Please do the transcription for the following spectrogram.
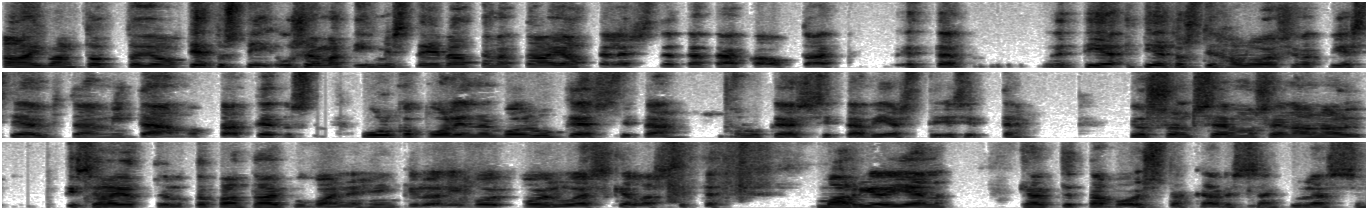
Aivan totta, joo. Tietysti useimmat ihmiset ei välttämättä ajattele sitä tätä kautta, että, että ne tie, haluaisivat viestiä yhtään mitään, mutta tietysti ulkopuolinen voi lukea sitä, lukea sitä viestiä sitten. Jos on semmoisen analyyttisen ajattelutapaan taipuvainen henkilö, niin voi, voi lueskella sitten marjojen käyttötavoista käydessään kylässä.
